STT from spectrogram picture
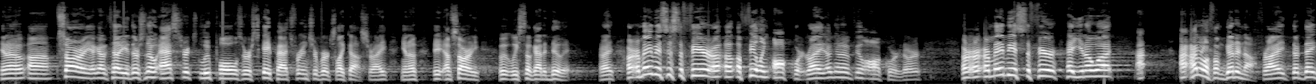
You know, uh, sorry, I got to tell you, there's no asterisk, loopholes, or escape hatch for introverts like us, right? You know, I'm sorry, we still got to do it, right? Or, or, maybe it's just the fear of, of feeling awkward, right? I'm going to feel awkward, or, or, or maybe it's the fear, hey, you know what? I, I don't know if I'm good enough, right? They're, they,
